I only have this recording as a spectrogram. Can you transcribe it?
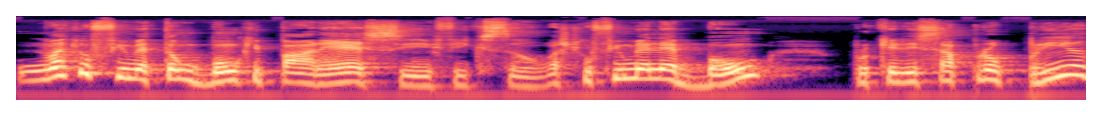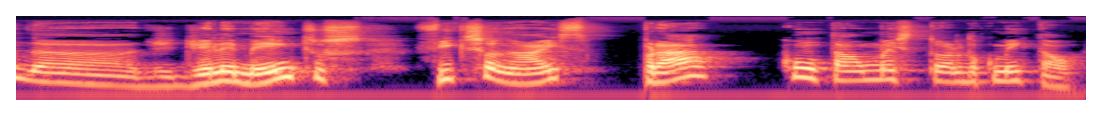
não é que o filme é tão bom que parece ficção. Eu acho que o filme ele é bom porque ele se apropria da, de, de elementos ficcionais para contar uma história documental.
